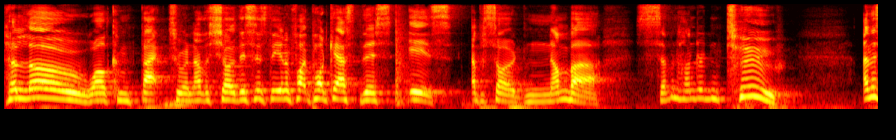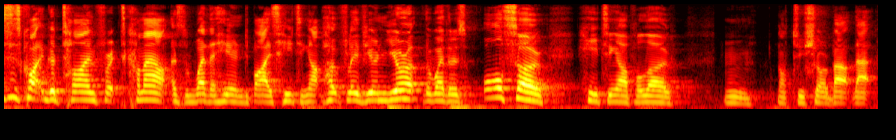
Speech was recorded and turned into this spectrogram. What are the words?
Hello, welcome back to another show. This is the Inner Fight Podcast. This is episode number 702. And this is quite a good time for it to come out as the weather here in Dubai is heating up. Hopefully, if you're in Europe, the weather is also heating up, although, hmm, not too sure about that.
